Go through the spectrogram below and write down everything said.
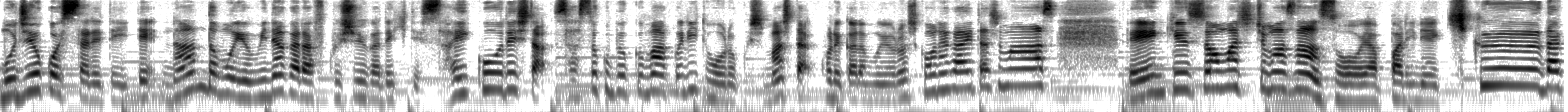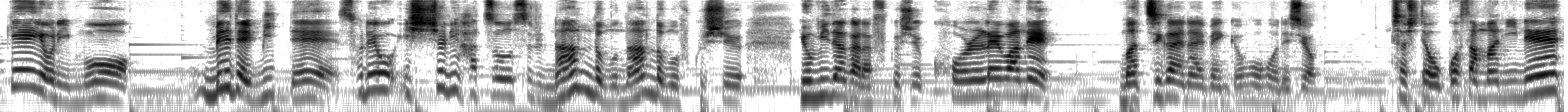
文字起こしされていて何度も読みながら復習ができて最高でした。早速ブックマークに登録しました。これからもよろしくお願いいたします。Thank you so much, ちまさん。そう、やっぱりね、聞くだけよりも目で見てそれを一緒に発音する何度も何度も復習読みながら復習これはね間違いない勉強方法ですよ。そしてお子様にね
